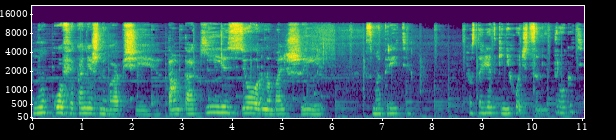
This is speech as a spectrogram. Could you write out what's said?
Ну, кофе, конечно, вообще. Там такие зерна большие. Смотрите. Просто ветки не хочется мне трогать.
